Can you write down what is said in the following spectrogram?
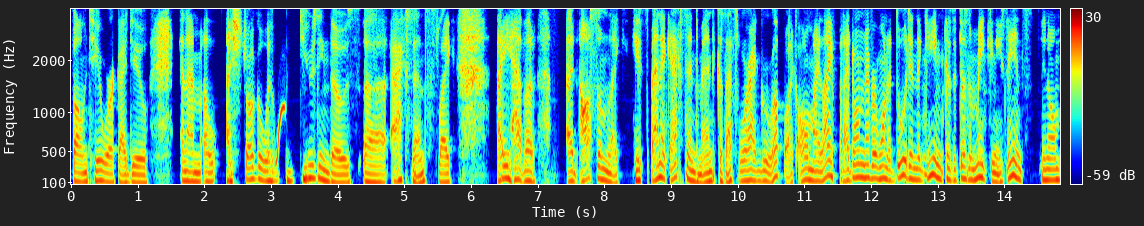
volunteer work I do, and I'm a, I struggle with using those uh, accents. Like I have a an awesome like Hispanic accent, man, because that's where I grew up like all my life. But I don't ever want to do it in the game because it doesn't make any sense, you know.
